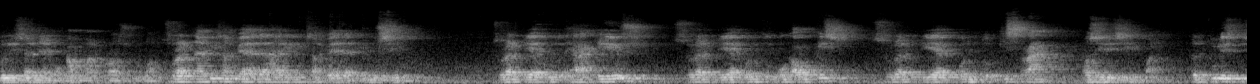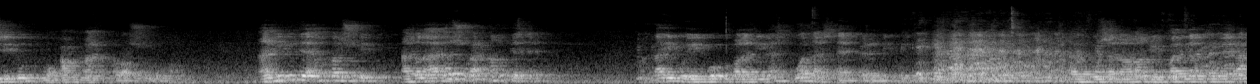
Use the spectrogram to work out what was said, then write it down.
Tulisannya Muhammad Rasulullah. Surat Nabi sampai ada hari ini sampai ada di musim. Surat dia untuk Heraklius, surat dia untuk Mukaukis, surat dia untuk Kisra masih disimpan. Tertulis di situ Muhammad Rasulullah. Nah itu tidak sulit. Asal ada surat dia stempel. Maka ibu-ibu kepala dinas buatlah stempel itu. Kalau bisa orang di dengan kamera.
